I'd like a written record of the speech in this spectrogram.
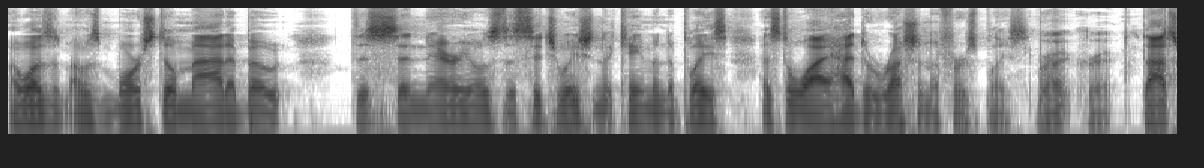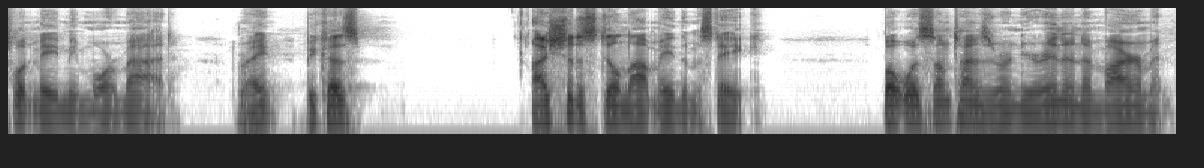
I wasn't. I was more still mad about the scenarios, the situation that came into place as to why I had to rush in the first place. Right. Correct. That's what made me more mad, right? Because I should have still not made the mistake. But what sometimes when you're in an environment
